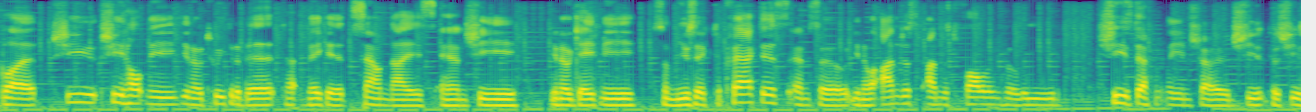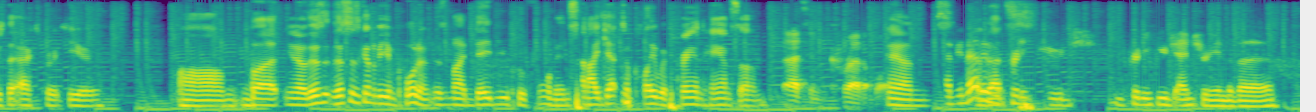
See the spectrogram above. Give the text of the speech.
but she she helped me, you know, tweak it a bit to make it sound nice, and she, you know, gave me some music to practice, and so you know, I'm just I'm just following her lead, she's definitely in charge. She because she's the expert here. Um, but you know this this is going to be important. This is my debut performance, and I get to play with Grand Handsome. That's incredible. And I mean, that is a pretty huge, pretty huge entry into the the music.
